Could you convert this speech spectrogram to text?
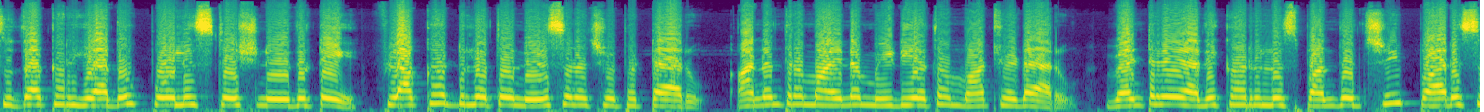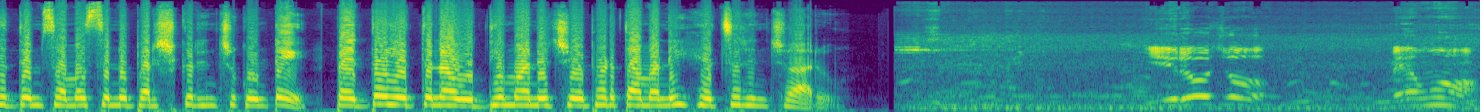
సుధాకర్ యాదవ్ పోలీస్ స్టేషన్ ఎదుటే ప్లాకార్డులతో నిరసన చేపట్టారు. అనంతరం ఆయన మీడియాతో మాట్లాడారు. వెంటనే అధికారులు స్పందించి పారిశుద్ధ్యం సమస్యను పరిష్కరించుకుంటే పెద్ద ఎత్తున ఉద్యమాన్ని చేపడతామని హెచ్చరించారు. ఈరోజు మేము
